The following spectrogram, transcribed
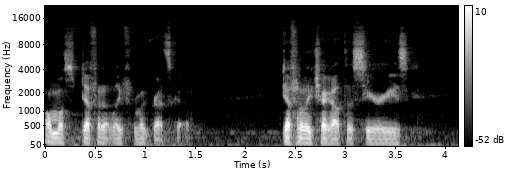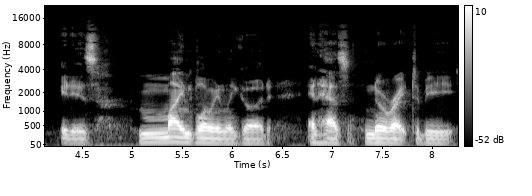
almost definitely from Aggretsuko. Definitely check out this series. It is mind blowingly good and has no right to be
